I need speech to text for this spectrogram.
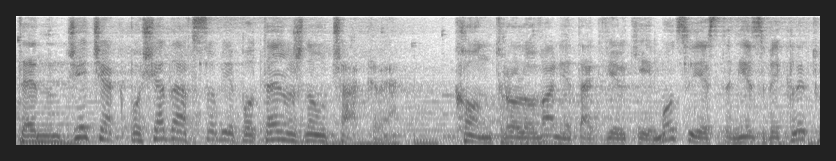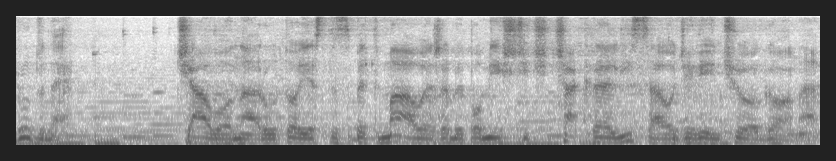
Ten dzieciak posiada w sobie potężną czakrę. Kontrolowanie tak wielkiej mocy jest niezwykle trudne. Ciało Naruto jest zbyt małe, żeby pomieścić czakrę lisa o dziewięciu ogonach.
